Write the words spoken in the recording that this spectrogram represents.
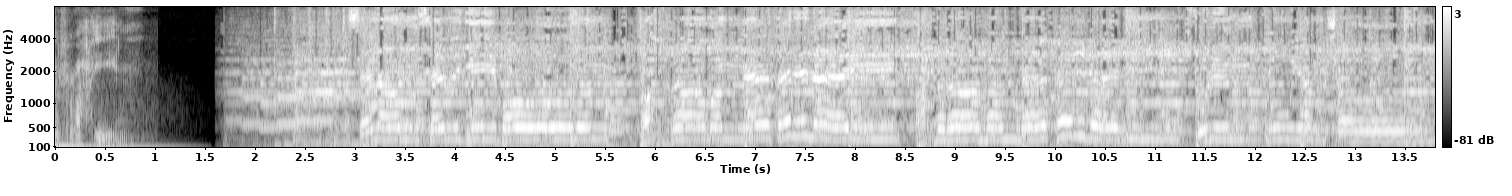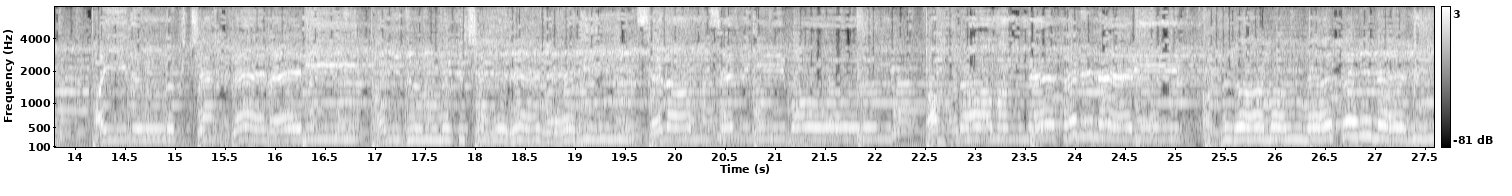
Rahim Selam sevgi bağırın Kahraman neferleri Kahraman neferleri. Zulüm kuyan şahın Aydınlık çehreleri. Aydınlık çehreleri Selam sevgi bağının kahraman neferleri Kahraman neferleri.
